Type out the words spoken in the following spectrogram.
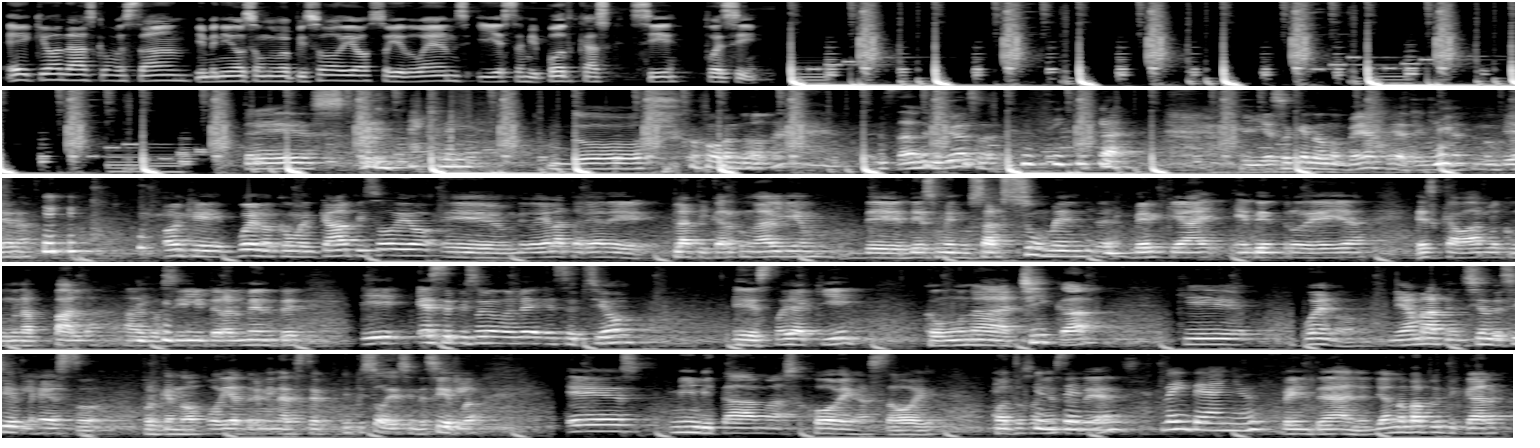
Hey, ¿qué onda? ¿Cómo están? Bienvenidos a un nuevo episodio. Soy Edu Ems y este es mi podcast. Sí, pues sí. Tres, dos, uno. ¿Estás nerviosa? Sí. Y eso que no nos ven, fíjate, imagínate nos viera. Ok, bueno, como en cada episodio, eh, me doy a la tarea de platicar con alguien, de desmenuzar su mente, ver qué hay en- dentro de ella, excavarlo con una pala, algo así literalmente. Y este episodio no es la excepción. Estoy aquí con una chica que, bueno, me llama la atención decirles esto, porque no podía terminar este episodio sin decirlo. Es mi invitada más joven hasta hoy. ¿Cuántos ¿En años tenés? 20 años. 20 años. Ya nos va a platicar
